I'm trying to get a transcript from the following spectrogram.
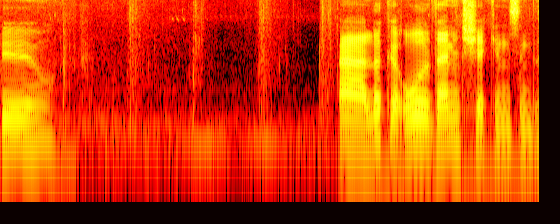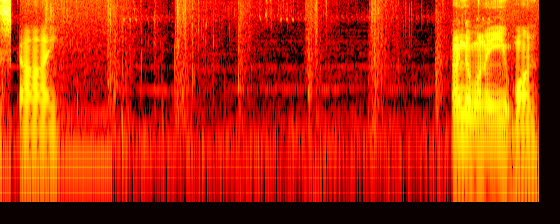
Ew. Ah, look at all of them chickens in the sky. I Kinda wanna eat one.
